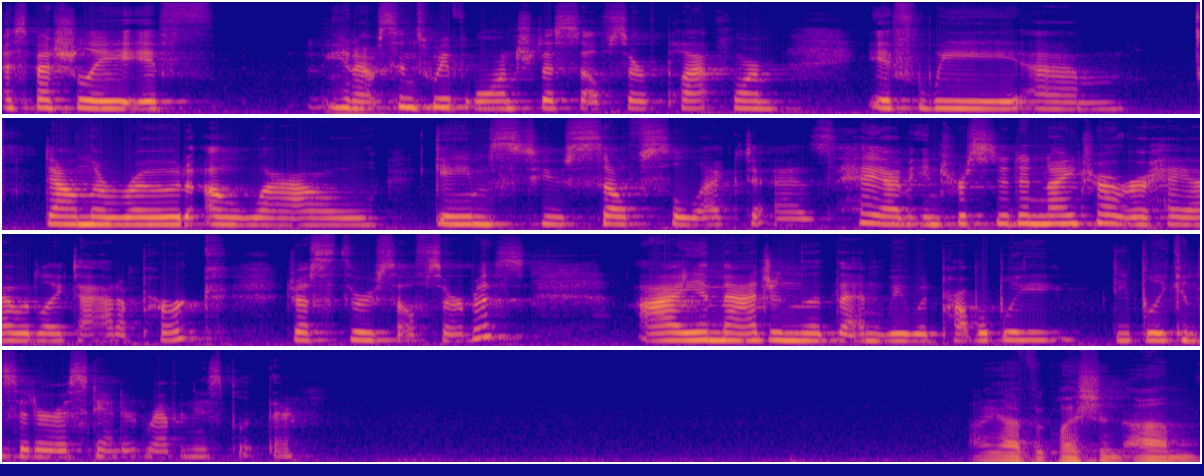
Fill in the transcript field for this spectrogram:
especially if, you know, since we've launched a self serve platform, if we um, down the road allow games to self select as, hey, I'm interested in Nitro, or hey, I would like to add a perk just through self service. I imagine that then we would probably deeply consider a standard revenue split there. I have a question. Um,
